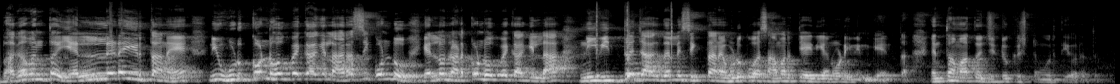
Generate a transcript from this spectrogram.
ಭಗವಂತ ಎಲ್ಲೆಡೆ ಇರ್ತಾನೆ, ನೀವು ಹುಡ್ಕೊಂಡು ಹೋಗಬೇಕಾಗಿಲ್ಲ, ಅರಸಿಕೊಂಡು, ಎಲ್ಲೋ ನಡ್ಕೊಂಡು ಹೋಗ್ಬೇಕಾಗಿಲ್ಲ, ನೀವಿದ್ದ ಜಾಗದಲ್ಲೇ ಸಿಗ್ತಾನೆ ಹುಡುಕುವ ಸಾಮರ್ಥ್ಯ ಇದೆಯಾ ನೋಡಿ ನಿಮಗೆ ಅಂತ. ಎಂಥ ಮಾತು ಜಿಡ್ಡು ಕೃಷ್ಣಮೂರ್ತಿಯವರದ್ದು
